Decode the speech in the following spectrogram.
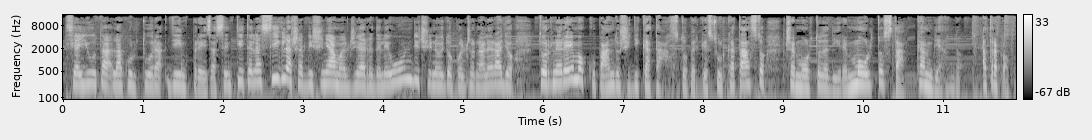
si aiuta la cultura di impresa. Sentite la sigla, ci avviciniamo al GR delle 11, noi dopo il giornale radio torneremo occupandoci di di catasto, perché sul catasto c'è molto da dire, molto sta cambiando. A tra poco.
